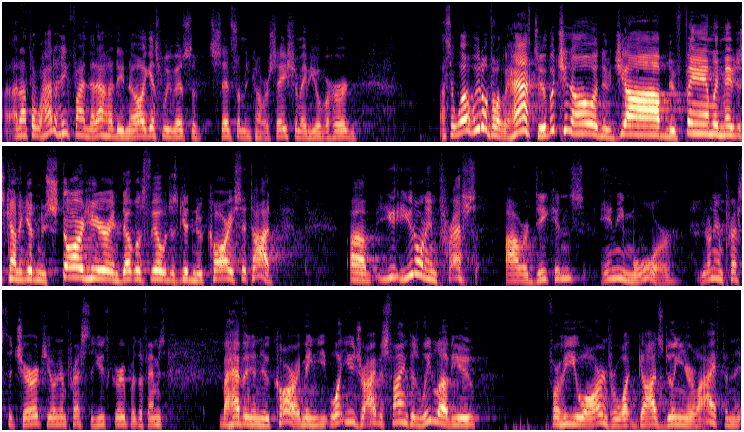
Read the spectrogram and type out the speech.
and I thought, well, how did he find that out? How did he know? I guess we must have said something in conversation, maybe he overheard. I said, well, we don't feel like we have to, but you know, a new job, new family, maybe just kind of get a new start here in Douglasville, we'll just get a new car. He said, Todd, um, you, you don't impress our deacons anymore you don't impress the church. You don't impress the youth group or the families by having a new car. I mean, you, what you drive is fine because we love you for who you are and for what God's doing in your life, and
